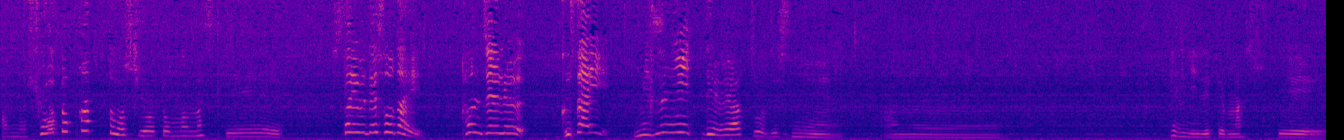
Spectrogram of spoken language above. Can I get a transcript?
あのショートカットをしようと思いまして下茹で素材豚汁具材水煮っていうやつをですねあのー、手に入れてまして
